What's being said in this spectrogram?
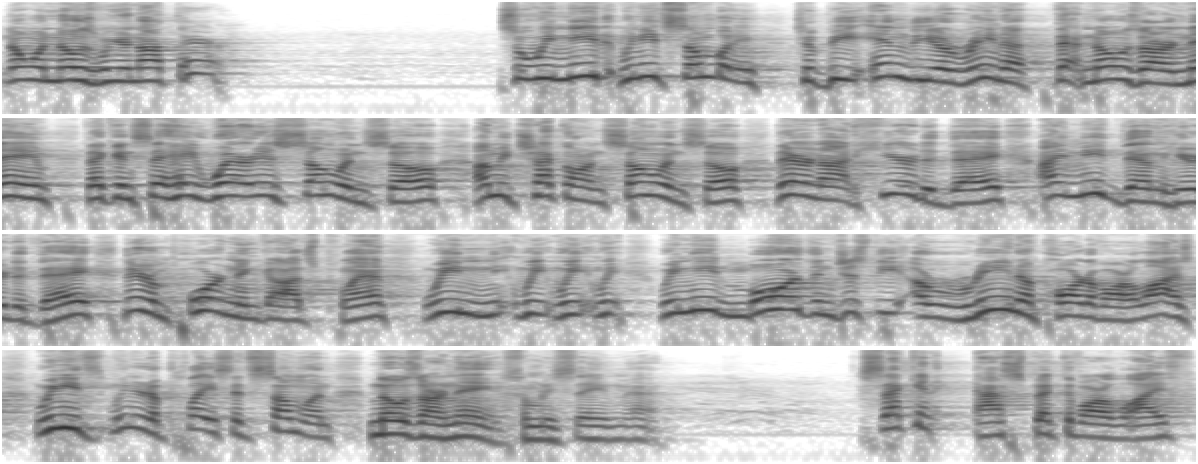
no one knows when you're not there. So we need, we need somebody to be in the arena that knows our name, that can say, hey, where is so and so? Let me check on so and so. They're not here today. I need them here today. They're important in God's plan. We, we, we, we, we need more than just the arena part of our lives. We need, we need a place that someone knows our name. Somebody say amen. Second aspect of our life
